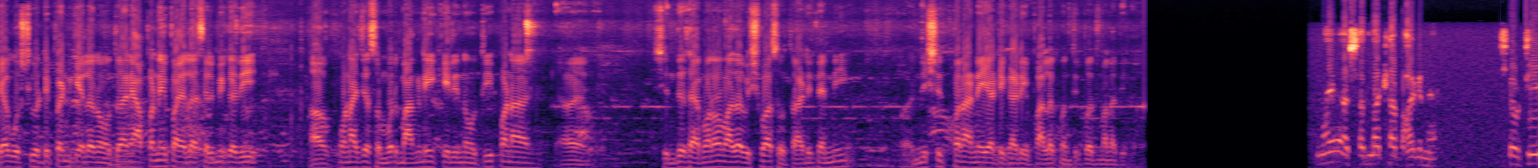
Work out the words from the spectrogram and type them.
या गोष्टीवर डिपेंड केलं नव्हतं आणि आपणही पाहिलं असेल मी कधी कोणाच्या समोर मागणी केली नव्हती पण शिंदे साहेबांवर माझा विश्वास होता आणि त्यांनी निश्चितपणाने या ठिकाणी पालकमंत्रीपद मला दिलं. नाही अशातला काय भाग नाही. शेवटी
